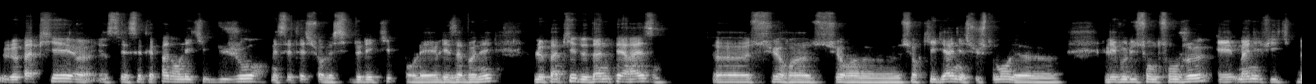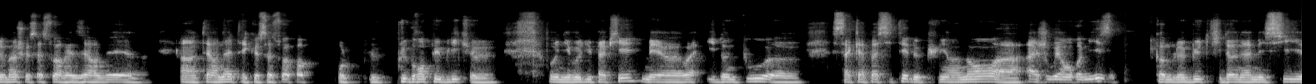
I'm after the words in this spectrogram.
le papier, euh, c'était pas dans l'équipe du jour, mais c'était sur le site de l'équipe pour les, abonnés. Le papier de Dan Perez euh, sur sur sur qui gagne et justement l'évolution de son jeu est magnifique. Dommage que ça soit réservé à Internet et que ça soit pas pour le plus, grand public au niveau du papier. Mais il donne tout. Sa capacité depuis un an à, à, jouer en remise, comme le but qu'il donne à Messi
